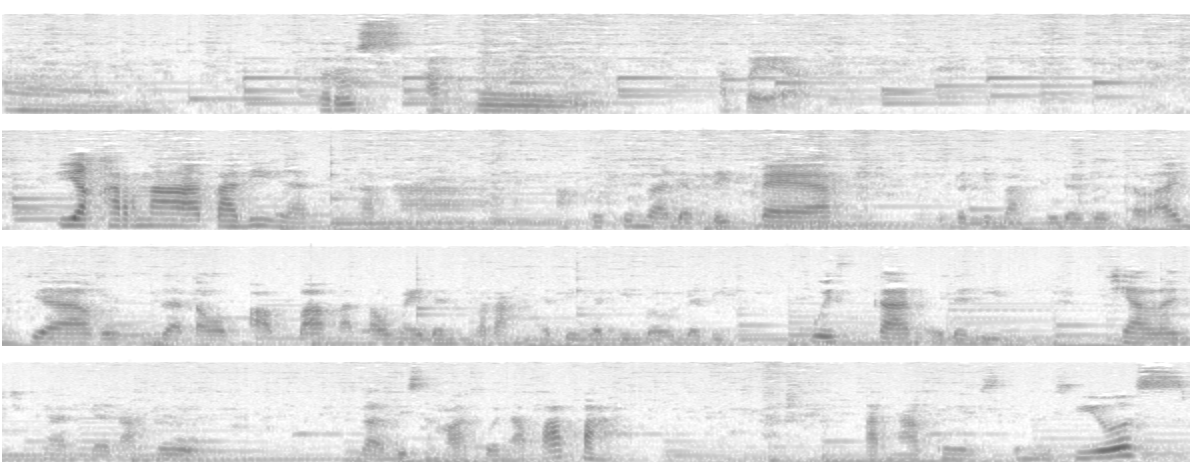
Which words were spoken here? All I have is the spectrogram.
um, terus aku apa ya ya karena tadi kan karena aku tuh nggak ada prepare tiba-tiba aku udah gagal aja aku nggak tahu apa-apa nggak tahu medan perangnya tiba-tiba udah di quiz kan udah di challenge kan dan aku nggak bisa ngelakuin apa-apa. Karena aku ambisius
